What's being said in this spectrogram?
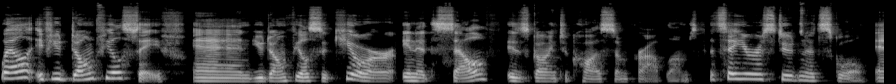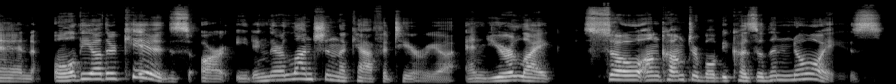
Well, if you don't feel safe and you don't feel secure in itself is going to cause some problems. Let's say you're a student at school and all the other kids are eating their lunch in the cafeteria and you're like so uncomfortable because of the noise.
